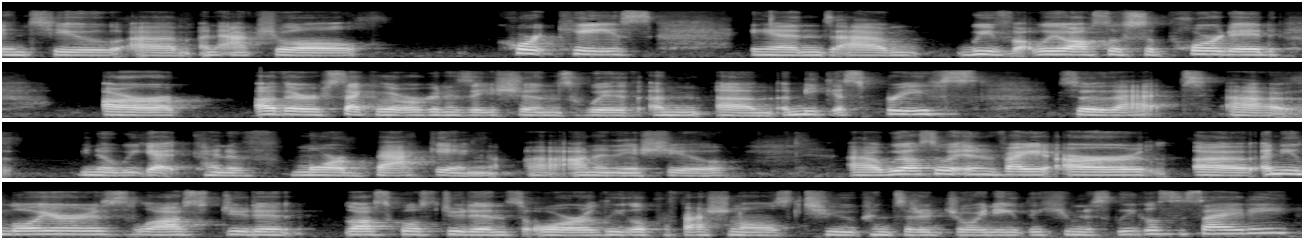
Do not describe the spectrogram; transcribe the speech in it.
into um, an actual court case and um, we've we also supported our other secular organizations with um, um, amicus briefs so that uh, you know we get kind of more backing uh, on an issue uh, we also invite our uh, any lawyers, law student, law school students, or legal professionals to consider joining the Humanist Legal Society.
